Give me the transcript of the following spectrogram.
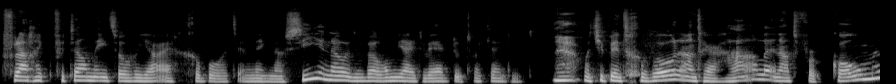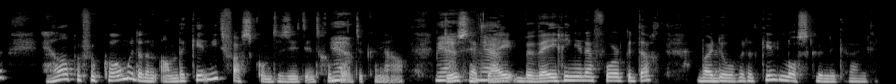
vraag ik: vertel me iets over jouw eigen geboorte. En denk, nou zie je nou waarom jij het werk doet wat jij doet. Ja, Want je bent gewoon aan het herhalen en aan het voorkomen, helpen voorkomen dat een ander kind niet vast komt te zitten in het geboortekanaal. ja. dus heb jij bewegingen daarvoor bedacht, waardoor we dat kind los kunnen krijgen.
